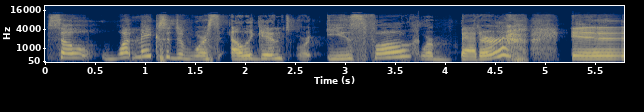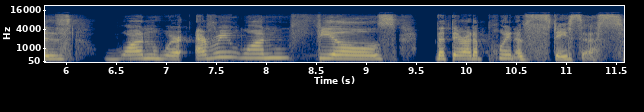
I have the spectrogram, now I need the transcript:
So, what makes a divorce elegant or easeful or better is one where everyone feels that they're at a point of stasis,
